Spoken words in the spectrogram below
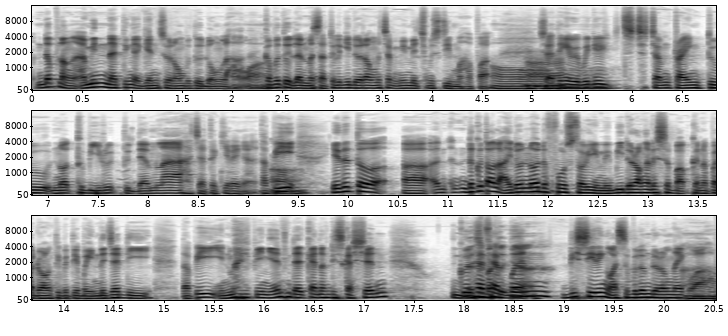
dia pulang I mean nothing against orang bertudung lah. Kebetulan masa tu lagi orang macam image muslimah apa. Oh. So I think everybody macam trying to not to be rude to them lah tu kiranya. Tapi itu tu uh, aku tahu lah I don't know the full story. Maybe orang ada sebab kenapa orang tiba-tiba ini jadi. Tapi in my opinion that kind of discussion could have happened di siring wah sebelum orang naik wah.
